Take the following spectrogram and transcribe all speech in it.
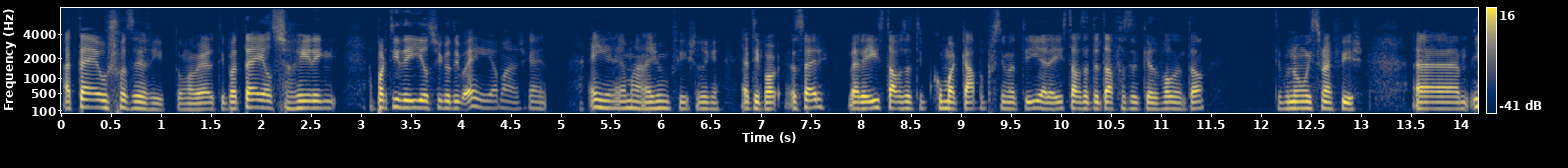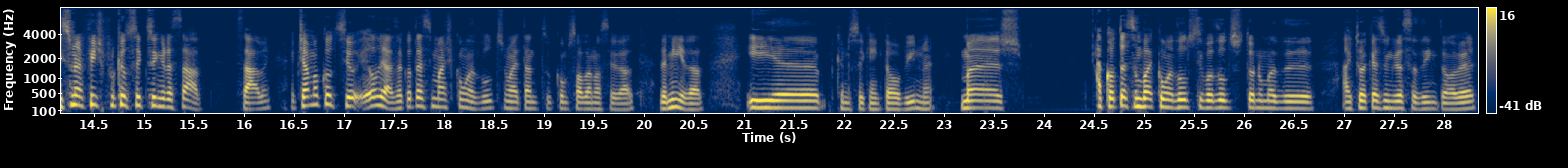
Até os fazer rir, estão a ver? Tipo, até eles se rirem. A partir daí eles ficam tipo, ei, amar, esquece. Ei, mano, és muito fixe, não sei o quê. É tipo, a sério? Era isso? Estavas tipo com uma capa por cima de ti? Era isso? Estavas a tentar fazer de que de valentão? Tipo, não, isso não é fixe. Uh, isso não é fixe porque eu sei que sou engraçado, sabem? É que já me aconteceu, aliás, acontece mais com adultos, não é tanto com o pessoal da nossa idade, da minha idade. E, uh, que eu não sei quem é está a ouvir, não é? Mas, acontece um bem com adultos, tipo, adultos estão numa de, ai, tu é que és um engraçadinho, estão a ver?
